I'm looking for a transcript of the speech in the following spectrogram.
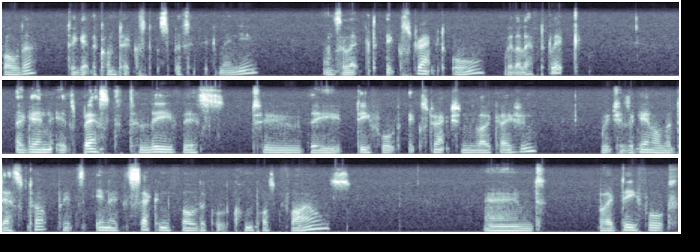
folder to get the context specific menu and select extract all with a left click. Again it's best to leave this to the default extraction location which is again on the desktop. It's in a second folder called compost files and by default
